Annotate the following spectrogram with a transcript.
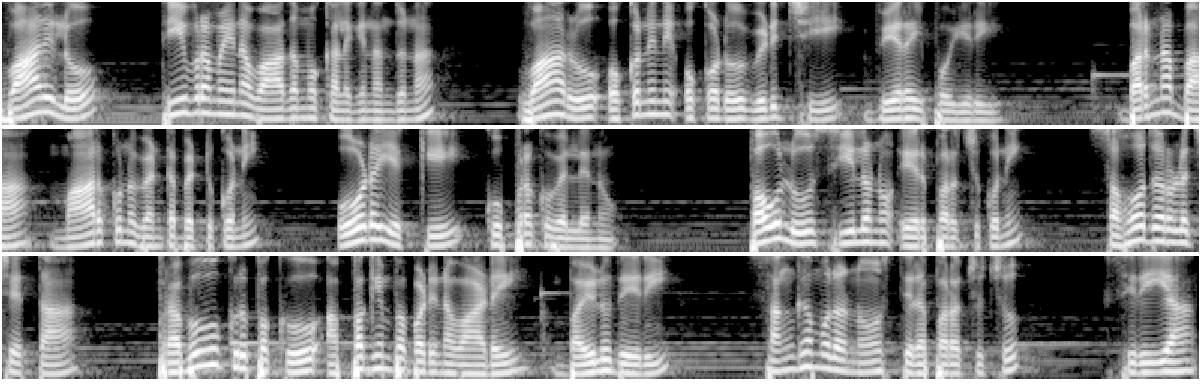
వారిలో తీవ్రమైన వాదము కలిగినందున వారు ఒకనిని ఒకడు విడిచి వేరైపోయిరి. బర్ణబ మార్కును వెంటబెట్టుకొని ఓడ ఎక్కి కుప్రకు వెళ్ళెను. పౌలు శీలను ఏర్పరచుకొని సహోదరుల చేత ప్రభువు కృపకు అప్పగింపబడిన వాడై బయలుదేరి సంఘములను స్థిరపరచుచు సిరియా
